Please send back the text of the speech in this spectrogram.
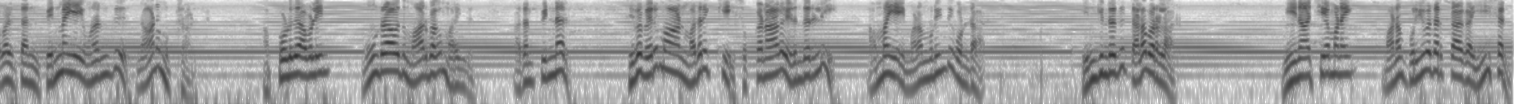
அவள் தன் பெண்மையை உணர்ந்து நாணமுற்றாள் அப்பொழுது அவளின் மூன்றாவது மார்பகம் மறைந்தது. அதன் பின்னர் சிவபெருமான் மதுரைக்கு சுக்கனாக எழுந்தருளி அம்மையை மனம் முடிந்து கொண்டார். என்கின்றது தலவரலார். மீனாட்சி அம்மனை மனம் புரிவதற்காக ஈசன்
